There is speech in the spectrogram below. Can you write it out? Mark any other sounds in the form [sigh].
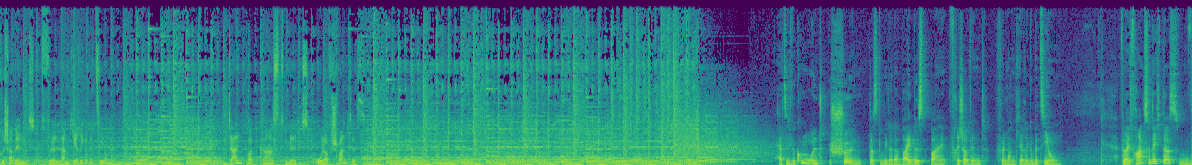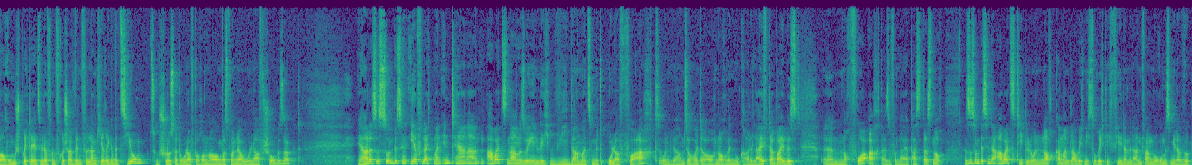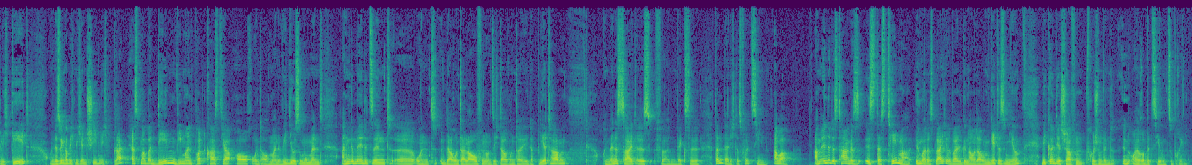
Frischer Wind für langjährige Beziehungen. Dein Podcast mit Olaf Schwantes. Herzlich willkommen und schön, dass du wieder dabei bist bei Frischer Wind für langjährige Beziehungen. Vielleicht fragst du dich das, warum spricht er jetzt wieder von frischer Wind für langjährige Beziehungen? Zum Schluss hat Olaf doch immer irgendwas von der Olaf-Show gesagt. Ja, das ist so ein bisschen eher vielleicht mein interner Arbeitsname, so ähnlich wie damals mit Olaf vor acht. Und wir haben es ja heute auch noch, wenn du gerade live dabei bist, ähm, noch vor acht. Also von daher passt das noch. Das ist so ein bisschen der Arbeitstitel und noch kann man, glaube ich, nicht so richtig viel damit anfangen, worum es mir da wirklich geht. Und deswegen habe ich mich entschieden, ich bleibe erstmal bei dem, wie mein Podcast ja auch und auch meine Videos im Moment angemeldet sind äh, und darunter laufen und sich darunter etabliert haben. Und wenn es Zeit ist für einen Wechsel, dann werde ich das vollziehen. Aber am Ende des Tages ist das Thema immer das gleiche, weil genau darum geht es mir. Wie könnt ihr es schaffen, frischen Wind in eure Beziehung zu bringen?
